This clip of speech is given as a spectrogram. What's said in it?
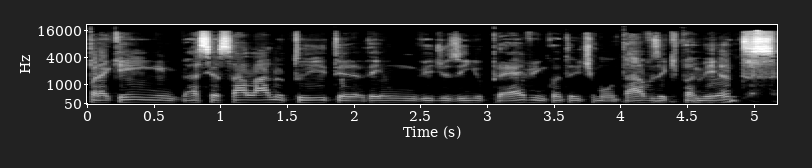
para quem acessar lá no Twitter, tem um videozinho prévio enquanto a gente montava os equipamentos.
